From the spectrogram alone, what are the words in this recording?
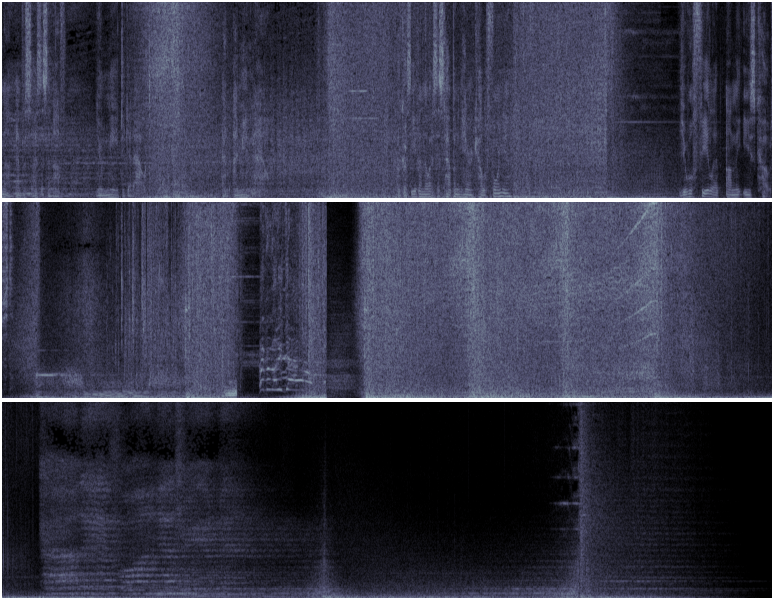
cannot emphasize this enough. You need to get out. And I mean now. Because even though this is happening here in California, you will feel it on the East Coast. Everybody down!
